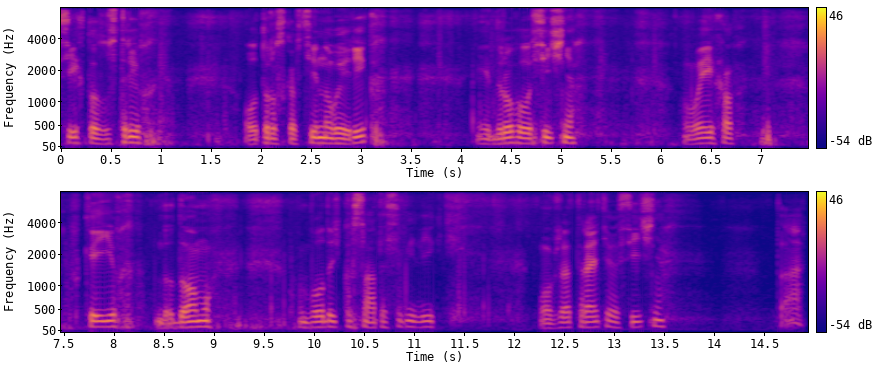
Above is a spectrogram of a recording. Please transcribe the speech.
всіх, хто зустрів у Трускавці Новий рік і 2 січня виїхав в Київ додому. Будуть кусати собі лікті. Бо вже 3 січня. Так.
